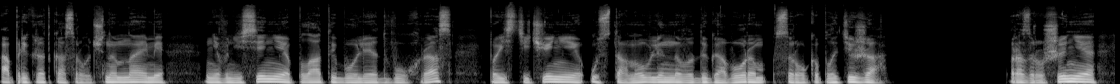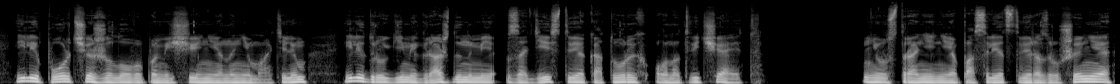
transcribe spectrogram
а при краткосрочном найме не внесение платы более двух раз по истечении установленного договором срока платежа. Разрушение или порча жилого помещения нанимателем или другими гражданами, за действия которых он отвечает. Неустранение последствий разрушения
